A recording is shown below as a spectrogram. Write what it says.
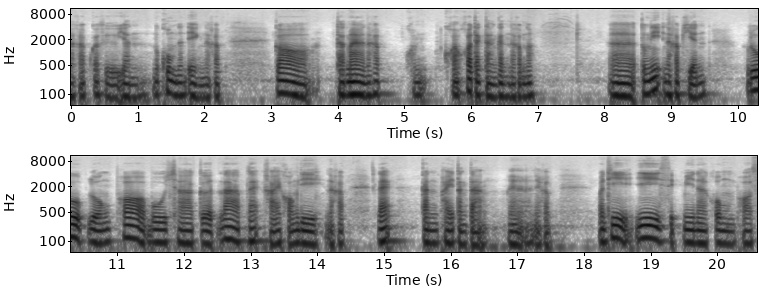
นะครับ ก็คือยันนุคุมนั่นเองนะครับ ก็ถัดมานะครับความความข้อแตกต่างกันนะครับเนาะตรงนี้นะครับเขียนรูปหลวงพ่อบูชาเกิดลาบและขายของดีนะครับ และกันภัยต่างๆนะครับ วันที่ 20 มีนาคม พศ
